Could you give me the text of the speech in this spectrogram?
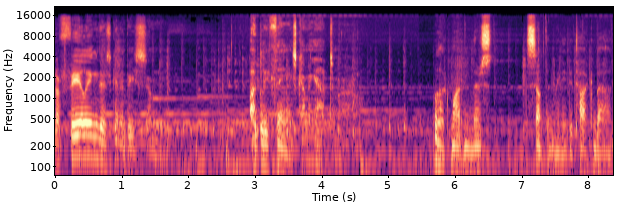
Got a feeling there's going to be some ugly things coming out tomorrow. Look, Martin, there's something we need to talk about.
